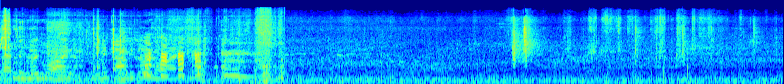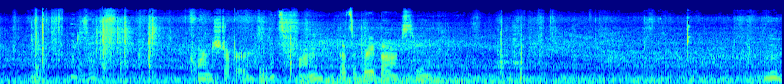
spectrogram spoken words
That's a good one. Somebody found a good one. What is it? Corn stripper. That's fun. That's a great box too. Ooh,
